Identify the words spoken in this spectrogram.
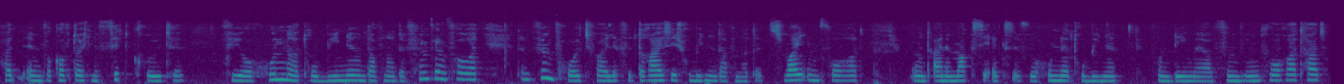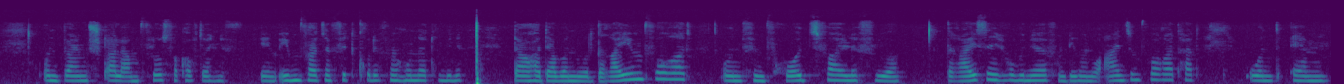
hat, ähm, verkauft euch eine Fitkröte für 100 Rubine und davon hat er 5 im Vorrat. Dann 5 Holzpfeile für 30 Rubine davon hat er 2 im Vorrat und eine Maxi-Echse für 100 Rubine, von dem er 5 im Vorrat hat. Und beim Stall am Fluss verkauft er eine, ebenfalls eine Fitkröte für 100 Rubine. Da hat er aber nur 3 im Vorrat und 5 Holzpfeile für 30 Rubine, von dem er nur 1 im Vorrat hat. Und ähm,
